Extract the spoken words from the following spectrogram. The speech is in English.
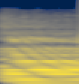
Bye.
